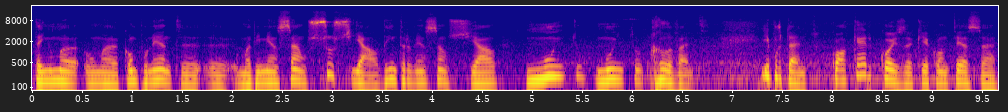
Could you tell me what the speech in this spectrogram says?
Tem uma, uma componente, eh, uma dimensão social, de intervenção social, muito, muito relevante. E, portanto, qualquer coisa que aconteça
